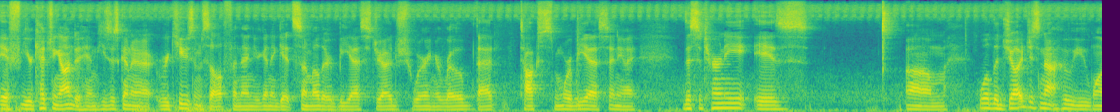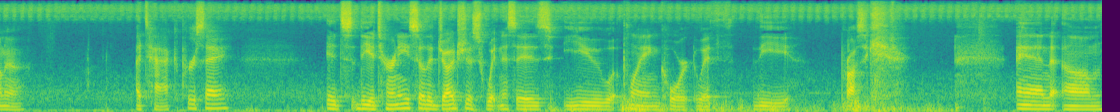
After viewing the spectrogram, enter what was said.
if you're catching on to him, he's just gonna recuse himself, and then you're gonna get some other BS judge wearing a robe that talks more BS. Anyway, this attorney is, um, well, the judge is not who you want to attack per se. It's the attorney, so the judge just witnesses you playing court with the prosecutor, and um,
